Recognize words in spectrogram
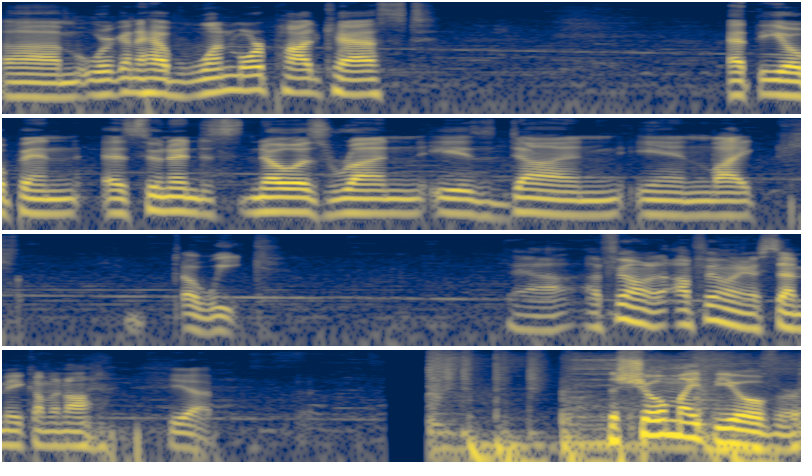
Um, we're gonna have one more podcast at the Open as soon as Noah's run is done in like a week. Yeah. I feel. I'm feeling a semi coming on. Yeah. The show might be over,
